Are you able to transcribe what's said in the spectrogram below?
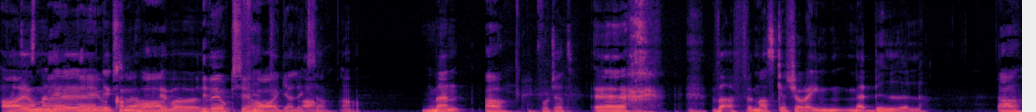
ja, faktiskt, ja, men det, med- med det det, kommer jag ihåg. Det var, det var ju också i. Haga, liksom. Ja. Men Ja, fortsätt. eh, varför man ska köra in med bil. Ja,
